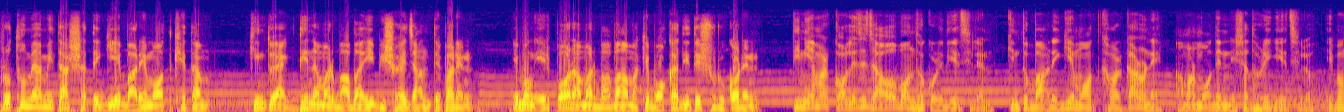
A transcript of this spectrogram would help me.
প্রথমে আমি তার সাথে গিয়ে বারে মদ খেতাম, কিন্তু একদিন আমার বাবা এই বিষয়ে জানতে পারেন এবং এরপর আমার বাবা আমাকে বকা দিতে শুরু করেন। তিনি আমার কলেজে যাওয়াও বন্ধ করে দিয়েছিলেন, কিন্তু বাড়ি গিয়ে মদ খাওয়ার কারণে আমার মদের নেশা ধরে গিয়েছিল এবং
